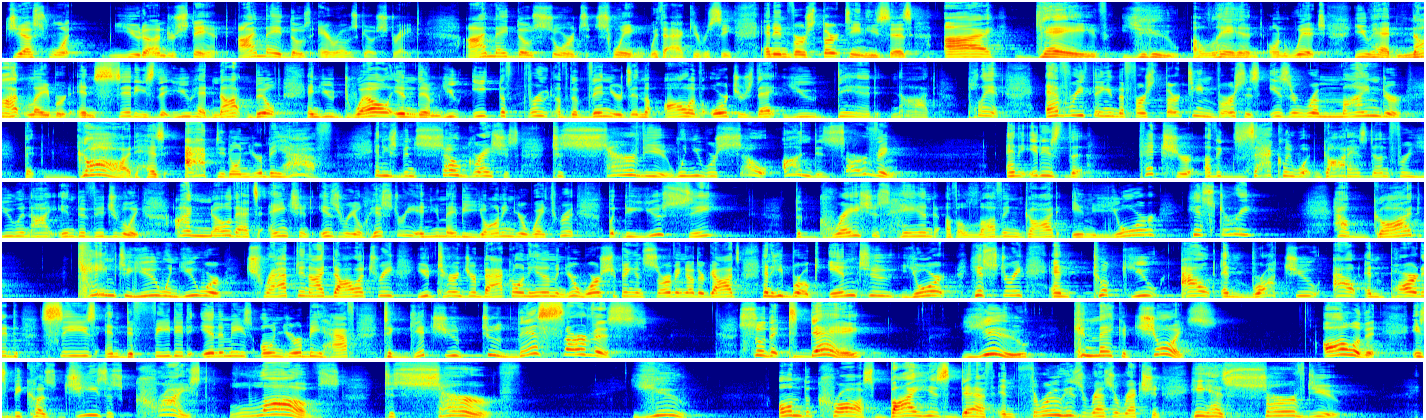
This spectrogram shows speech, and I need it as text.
Just want you to understand. I made those arrows go straight. I made those swords swing with accuracy. And in verse 13, he says, I gave you a land on which you had not labored, and cities that you had not built, and you dwell in them. You eat the fruit of the vineyards and the olive orchards that you did not plant. Everything in the first 13 verses is a reminder that God has acted on your behalf. And He's been so gracious to serve you when you were so undeserving. And it is the picture of exactly what God has done for you and I individually. I know that's ancient Israel history, and you may be yawning your way through it, but do you see the gracious hand of a loving God in your history? How God came to you when you were trapped in idolatry. You turned your back on him and you're worshiping and serving other gods. And he broke into your history and took you out and brought you out and parted seas and defeated enemies on your behalf to get you to this service so that today you can make a choice. All of it is because Jesus Christ loves to serve you. On the cross, by his death and through his resurrection, he has served you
